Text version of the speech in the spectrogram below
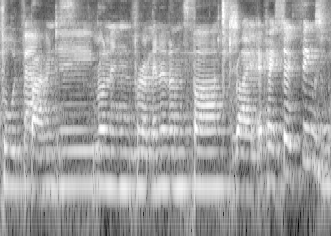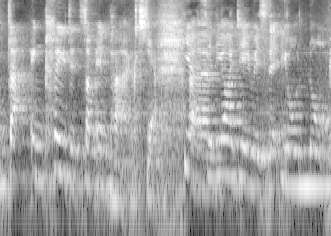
forward Bounce, bounding. running for a minute on the spot. Right. Okay. So things that included some impact. Yeah. Yeah, so Um, the idea is that you're not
